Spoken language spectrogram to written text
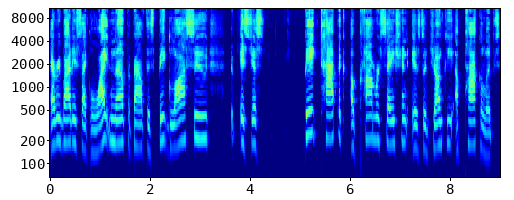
everybody's like lighting up about this big lawsuit. It's just big topic of conversation is the junkie apocalypse,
